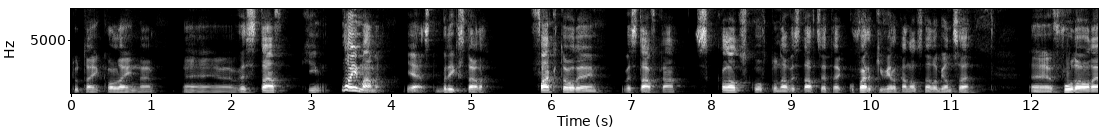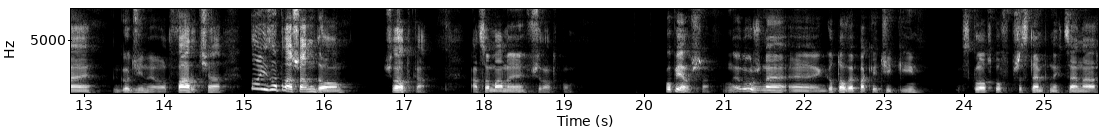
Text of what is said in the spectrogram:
Tutaj kolejne wystawki. No i mamy. Jest Brickstar Factory, wystawka z klocków. Tu na wystawce te kuferki wielkanocne robiące furorę, godziny otwarcia. No i zapraszam do środka. A co mamy w środku? Po pierwsze, różne e, gotowe pakieciki z klocków w przystępnych cenach.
